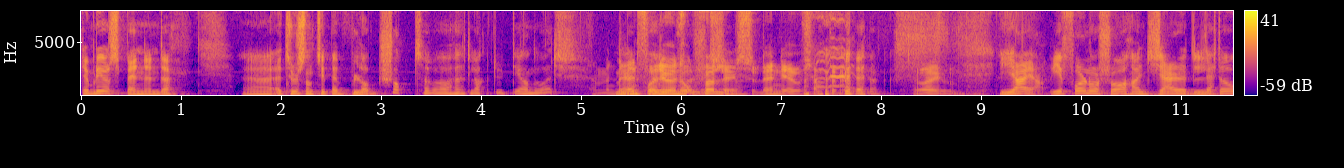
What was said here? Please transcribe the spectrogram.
det blir jo spennende. Eh, jeg tror sånn type Bloodshot var lagt ut i januar. Ja, men, Men den, får jo en oppfølger, så den er jo kjempebra. Det var jo Ja, ja. Vi får nå se han Jared Leto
